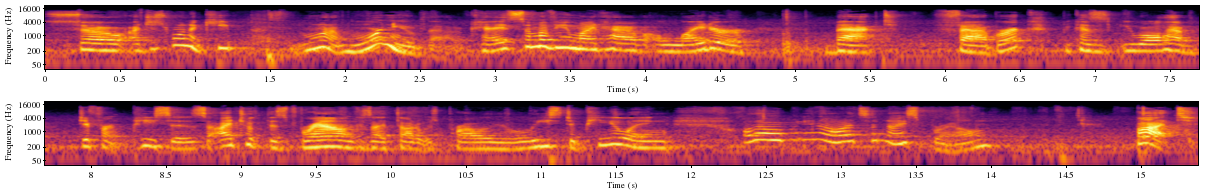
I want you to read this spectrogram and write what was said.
So I just wanna keep, wanna warn you of that, okay? Some of you might have a lighter backed fabric because you all have different pieces. I took this brown because I thought it was probably the least appealing, although, you know, it's a nice brown. But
